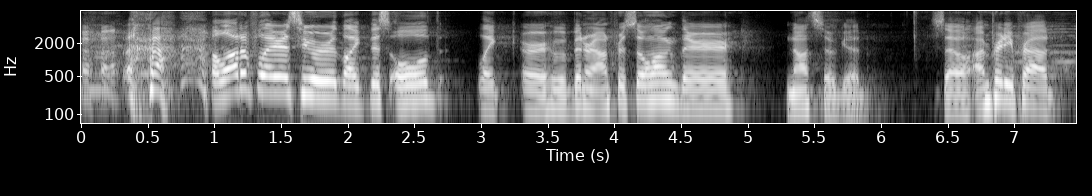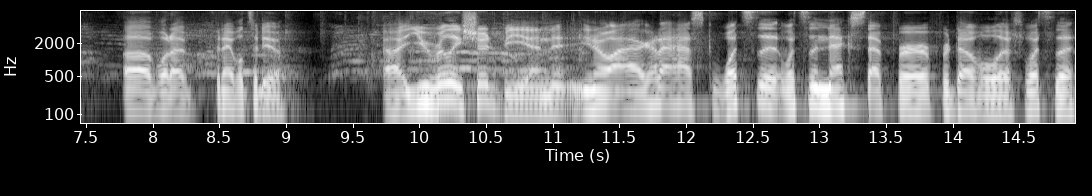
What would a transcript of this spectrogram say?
a lot of players who are like this old, like, or who have been around for so long, they're not so good. So I'm pretty proud of what I've been able to do. Uh, you really should be, and you know I gotta ask, what's the what's the next step for for Doublelift? What's the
